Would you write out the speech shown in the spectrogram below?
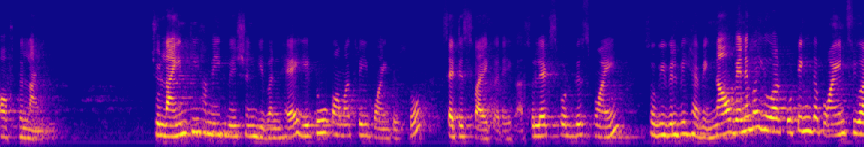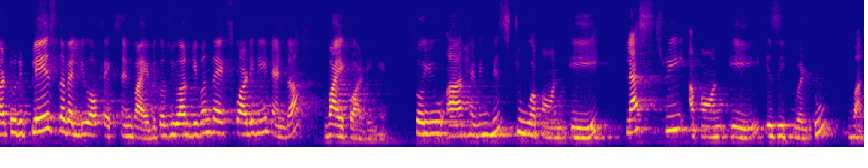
of the line. जो लाइन की हमें इक्वेशन गिवन है, ये टू कॉमा थ्री पॉइंट उसको सेटिस्फाई करेगा। So let's put this point so we will be having now whenever you are putting the points you are to replace the value of x and y because you are given the x coordinate and the y coordinate so you are having this two upon a plus three upon a is equal to one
